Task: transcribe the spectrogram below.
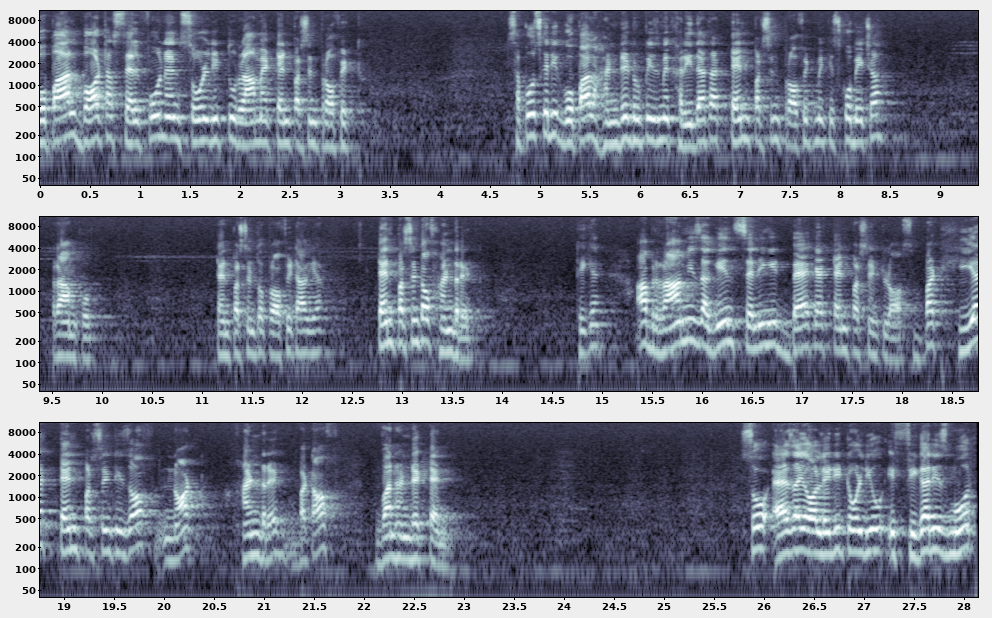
gopal bought a cell phone and sold it to ram at 10% profit suppose करिए गोपाल हंड्रेड रुपीज में खरीदा था टेन परसेंट प्रॉफिट में किसको बेचा राम को टेन परसेंट तो प्रॉफिट आ गया टेन परसेंट ऑफ हंड्रेड ठीक है अब Ram is again selling it back at ten percent loss but here ten percent is of not hundred but of one hundred ten so as I already told you if figure is more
